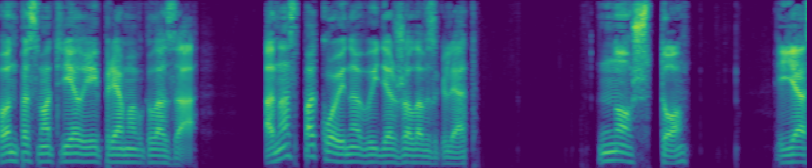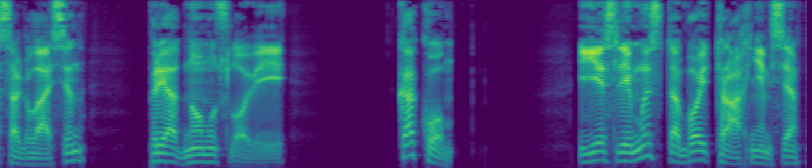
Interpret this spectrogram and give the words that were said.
он посмотрел ей прямо в глаза. Она спокойно выдержала взгляд. Но что? Я согласен при одном условии. Каком? Если мы с тобой трахнемся.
